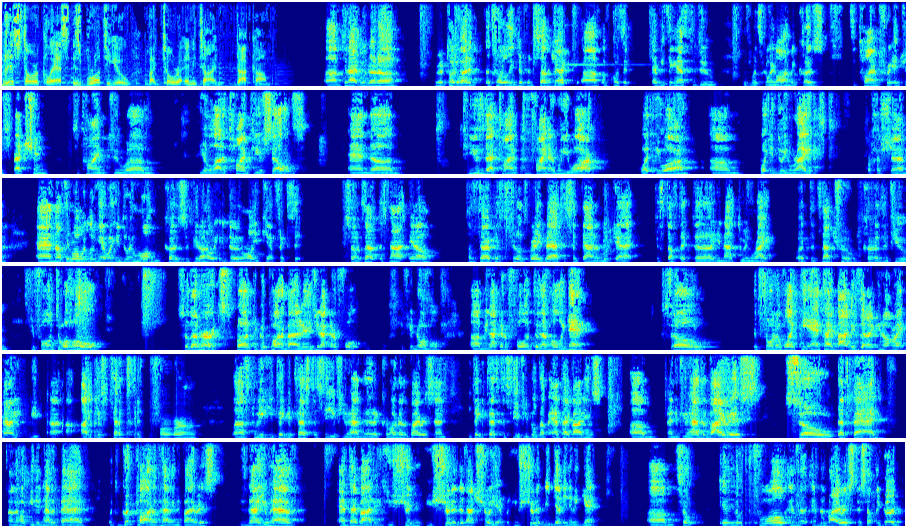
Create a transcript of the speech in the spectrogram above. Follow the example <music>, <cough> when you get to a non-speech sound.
This Torah class is brought to you by TorahAnytime.com. Um, tonight we're gonna we're gonna talk about a, a totally different subject. Um, of course, it, everything has to do with what's going on because it's a time for introspection. It's a time to um, you have a lot of time to yourselves and um, to use that time to find out who you are, what you are, um, what you're doing right, for Hashem, and nothing wrong with looking at what you're doing wrong because if you don't know what you're doing wrong, you can't fix it. So it's not it's not you know some therapists feel it's very bad to sit down and look at the stuff that uh, you're not doing right, but it's not true because if you if you fall into a hole, so that hurts. But the good part about it is you're not going to fall if you're normal. Um, you're not going to fall into that hole again. So it's sort of like the antibodies that are, you know, right now. You, uh, I just tested for them last week. You take a test to see if you had the coronavirus, and you take a test to see if you built up antibodies. Um, and if you had the virus, so that's bad. And I hope you didn't have it bad. But the good part of having the virus is now you have antibodies. You shouldn't. You shouldn't. They're not sure yet, but you shouldn't be getting it again. Um, so in the fall, in the in the virus, there's something good.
